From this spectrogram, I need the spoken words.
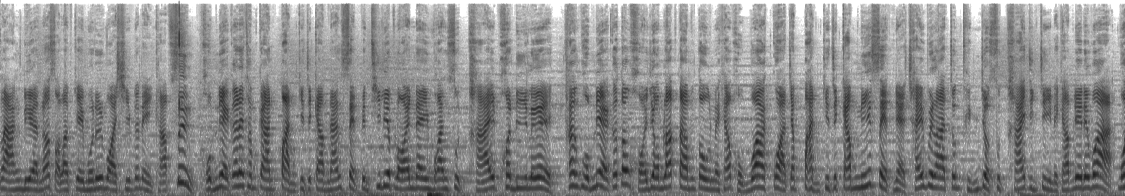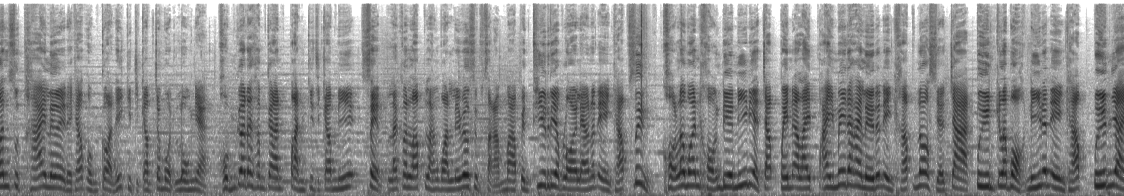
กลางเดือนเนาะสำหรับเกม Modern Warships นั่นเองครับซึ่งผมเนี่ยก็ได้ทำการปั่นกิจกรรมนั้นเสร็จเป็นที่เรียบร้อยในวันสุดท้ายพอดีเลยทางผมเนี่ยก็ต้องขอยอมรับตามตรงนะครับผมว่ากว่าจะปั่นกิจกรรมนี้เสร็จเนี่ยใช้เวลาจนถึงหยดสุดท้ายจริงๆนะครับเรียกได้ว่าวันสุดท้ายเลยนะครับผมก่อนที่กิจกรรมจะหมดลงเนี่ยผมก็ได้ทำการปั่นกิจกรรมนี้เสร็จแล้วก็รับรางวัลเลเวล 13 มาเป็นที่เรียบร้อยแล้วนั่นเองครับซึ่งของรางวัลของเดือนนี้เนี่ยจะเป็นอะไรไปไม่ได้เลยนั่นเองครับนอกเสียจากปืนกระบอกนี้นั่นเองครับปืนใหญ่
